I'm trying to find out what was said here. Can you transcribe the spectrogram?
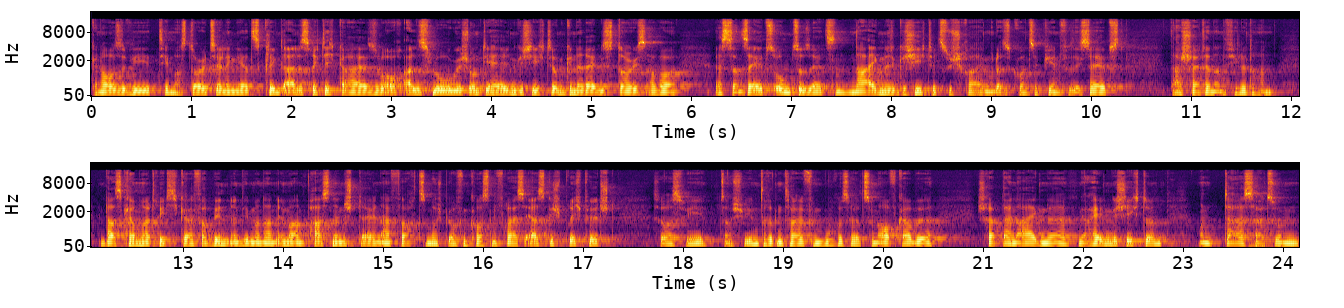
Genauso wie Thema Storytelling jetzt. Klingt alles richtig geil, so auch alles logisch und die Heldengeschichte und generell die Stories, aber es dann selbst umzusetzen, eine eigene Geschichte zu schreiben oder zu konzipieren für sich selbst, da scheitern dann viele dran. Und das kann man halt richtig geil verbinden, indem man dann immer an passenden Stellen einfach zum Beispiel auf ein kostenfreies Erstgespräch pitcht Sowas wie zum Beispiel im dritten Teil vom Buch ist halt so eine Aufgabe, schreib deine eigene ja, Heldengeschichte. Und da ist halt so ein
